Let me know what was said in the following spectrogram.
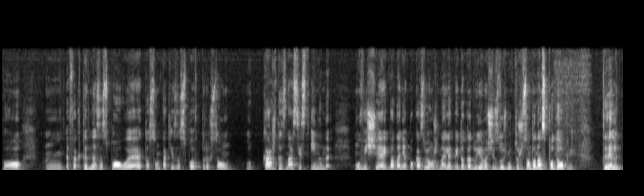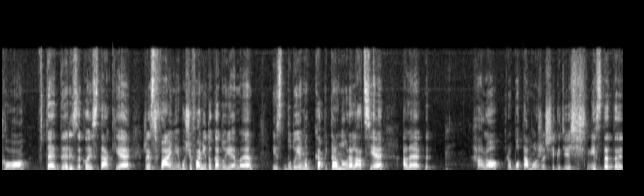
bo mm, efektywne zespoły to są takie zespoły, w których są, każdy z nas jest inny. Mówi się i badania pokazują, że najlepiej dogadujemy się z ludźmi, którzy są do nas podobni. Tylko wtedy ryzyko jest takie, że jest fajnie, bo się fajnie dogadujemy, jest, budujemy kapitalną relację, ale y, halo, robota może się gdzieś niestety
